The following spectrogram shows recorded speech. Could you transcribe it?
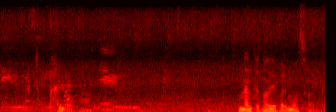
de masculino, Palo. em, Un Antes no dijo hermosote.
